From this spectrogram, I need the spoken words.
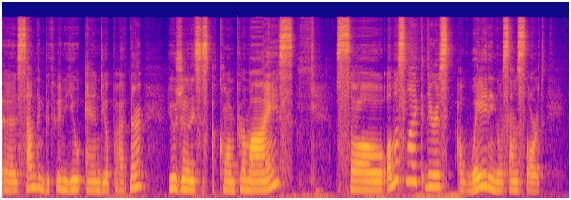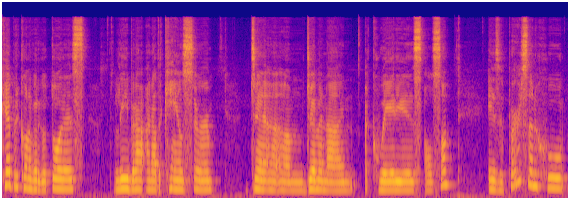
uh, something between you and your partner. Usually this is a compromise. So almost like there is a waiting of some sort. Capricorn, Virgo, Taurus, Libra, another Cancer, um, Gemini, Aquarius also, is a person who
